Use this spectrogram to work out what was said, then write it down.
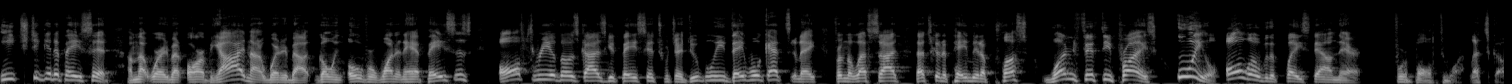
each to get a base hit. I'm not worried about RBI, not worried about going over one and a half bases. All three of those guys get base hits, which I do believe they will get today from the left side. That's going to pay me a plus 150 price. Oil all over the place down there for Baltimore. Let's go.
